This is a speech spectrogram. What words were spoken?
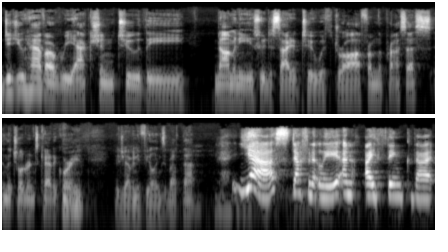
Did you have a reaction to the nominees who decided to withdraw from the process in the children's category? Did you have any feelings about that? Yes, definitely, and I think that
